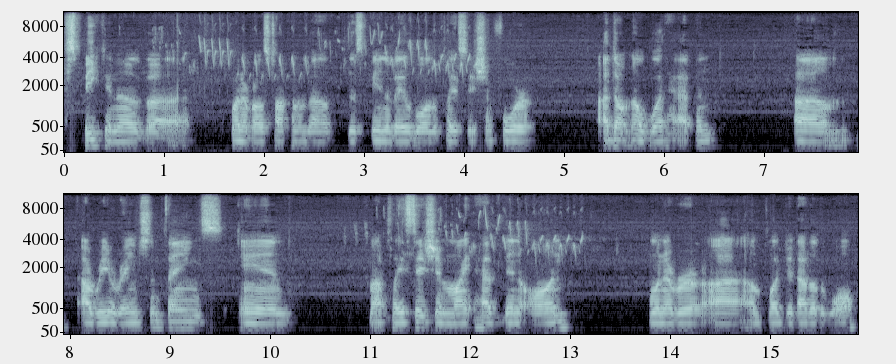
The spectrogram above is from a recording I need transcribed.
Speaking of, uh, whenever I was talking about this being available on the PlayStation 4, I don't know what happened. Um, I rearranged some things and my PlayStation might have been on whenever I unplugged it out of the wall.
